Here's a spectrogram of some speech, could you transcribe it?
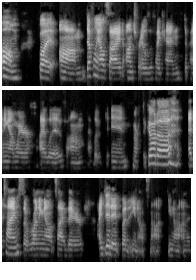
Um, but um, definitely outside on trails if I can, depending on where I live. Um, I've lived in North Dakota at times, so running outside there, I did it, but you know, it's not you're not on the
